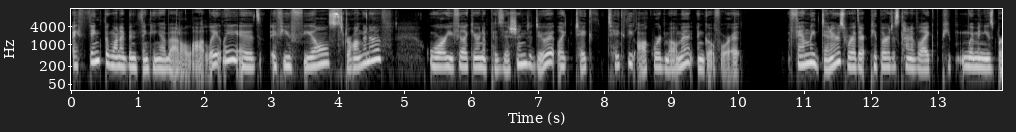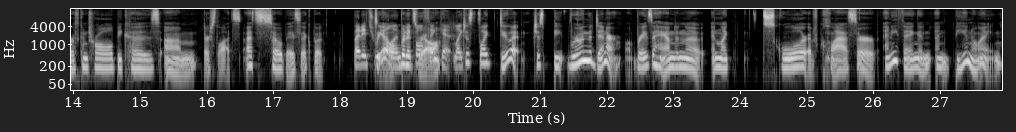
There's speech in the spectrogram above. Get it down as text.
I think the one I've been thinking about a lot lately is if you feel strong enough or you feel like you're in a position to do it, like take take the awkward moment and go for it. Family dinners where there, people are just kind of like peop women use birth control because um, they're sluts. That's so basic, but But it's real, deal, and but people it's real. think it. Like, just like do it. Just be ruin the dinner. Raise a hand in the in like school or of class or anything, and and be annoying.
